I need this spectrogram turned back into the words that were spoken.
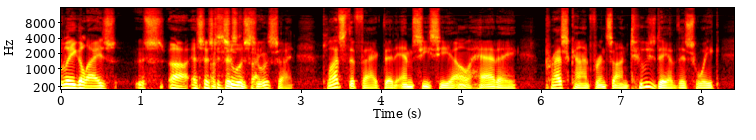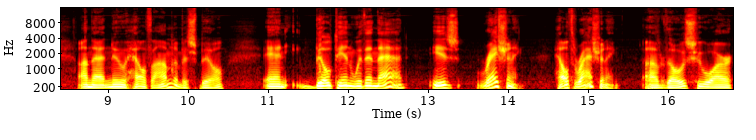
legalize uh, assisted. Assisted suicide. suicide. Plus the fact that MCCL had a press conference on Tuesday of this week on that new health omnibus bill, and built in within that is rationing, health rationing of those who are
